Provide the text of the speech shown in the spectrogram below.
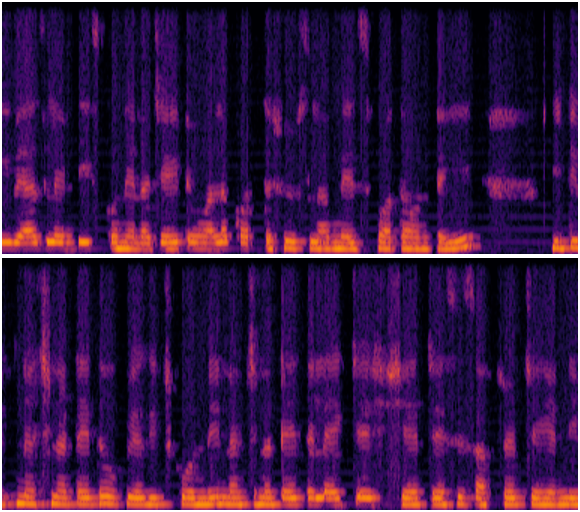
ఈ వ్యాజ్లైన్ తీసుకొని ఇలా చేయటం వల్ల కొత్త షూస్ లాగా మెరిసిపోతా ఉంటాయి. ఈ టిప్ నచ్చినట్టయితే ఉపయోగించుకోండి నచ్చినట్టయితే లైక్ చేసి షేర్ చేసి సబ్స్క్రైబ్ చేయండి.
